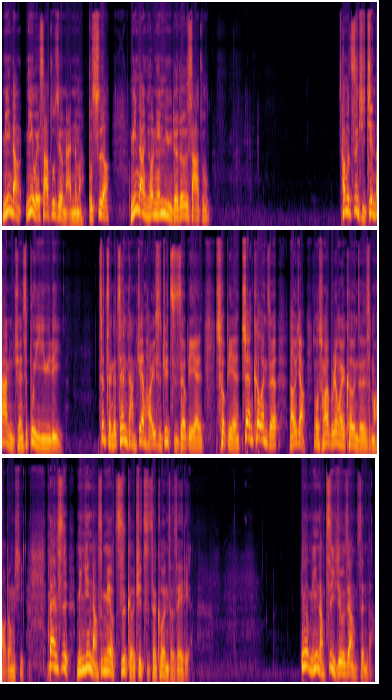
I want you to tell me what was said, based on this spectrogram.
民进党，你以为杀猪只有男的吗？不是哦，民进党以后连女的都是杀猪，他们自己践踏女权是不遗余力。这整个政党居然好意思去指责别人，说别人虽然柯文哲老实讲，我从来不认为柯文哲是什么好东西，但是民进党是没有资格去指责柯文哲这一点，因为民进党自己就是这样的政党，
